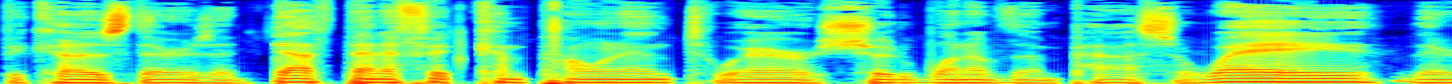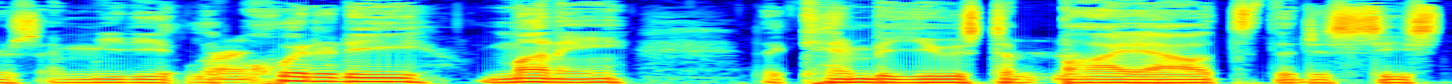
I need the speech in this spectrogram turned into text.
because there's a death benefit component where should one of them pass away, there's immediate liquidity, right. money that can be used to mm-hmm. buy out the deceased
